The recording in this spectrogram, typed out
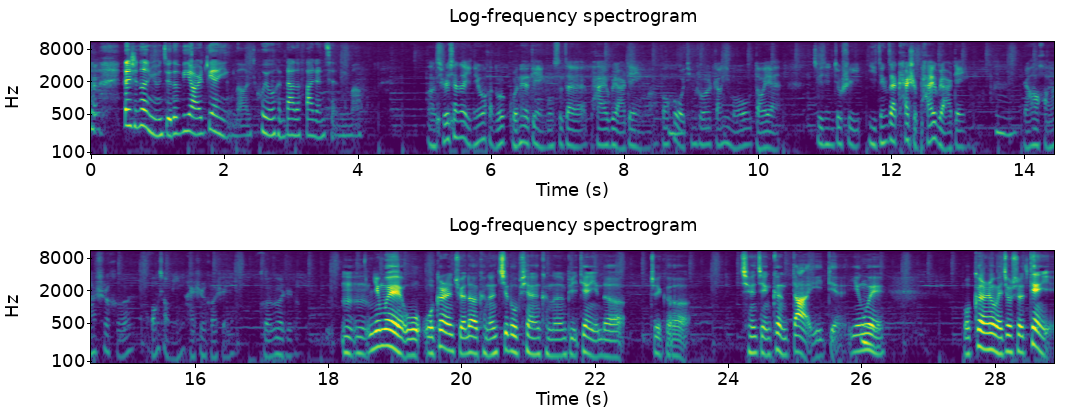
但是那你们觉得 VR 电影呢，会有很大的发展潜力吗？呃，其实现在已经有很多国内的电影公司在拍 VR 电影了，包括我听说张艺谋导演最近就是已经在开始拍 VR 电影了。嗯，然后好像是和黄晓明还是和谁合作这种。嗯嗯，因为我我个人觉得，可能纪录片可能比电影的这个前景更大一点，因为我个人认为，就是电影，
